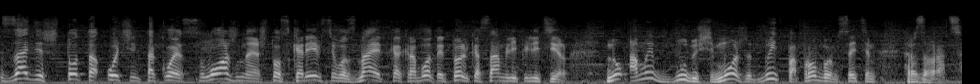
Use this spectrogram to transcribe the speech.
сзади что-то очень такое сложное, что, скорее всего, знает, как работает только сам Лепелетир. Ну, а мы в будущем, может быть, попробуем с этим разобраться.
